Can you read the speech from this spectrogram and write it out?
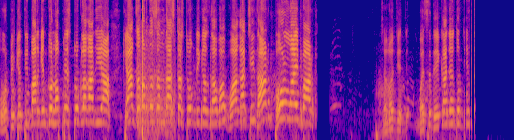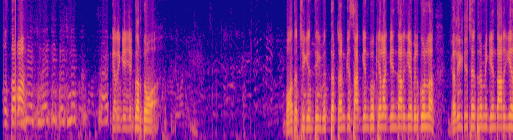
और फिर तीन बार गेंद को लॉफ्ट स्ट्रोक लगा दिया। क्या ज़बरदस्त अंदाज का स्ट्रोक निकलता हुआ वागाची धाड़ फोर लाइव पार चलो वैसे देखा जाए तो टीम करेंगे ये कर दो। बहुत अच्छी गिनती विद टर्न के साथ गेंद को खेला। गेंद आ रही है बिल्कुल। गली के क्षेत्र में गेंद आ रही है।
